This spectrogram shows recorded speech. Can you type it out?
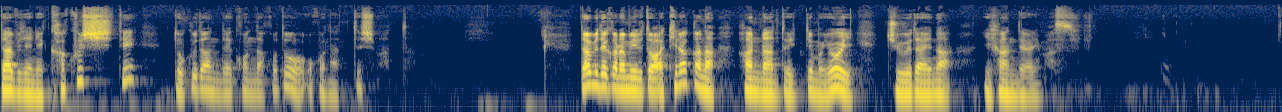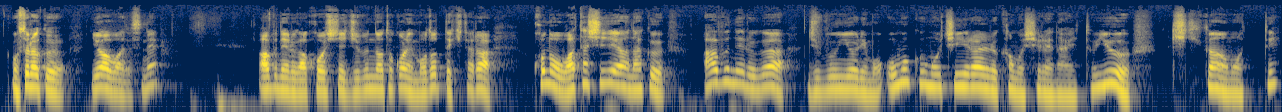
ダビデに隠して独断でこんなことを行ってしまった。ダビデから見ると明らかな反乱と言っても良い重大な違反であります。おそらくヨアはですね、アブネルがこうして自分のところに戻ってきたら、この私ではなく、アブネルが自分よりも重く用いられるかもしれないという危機感を持って、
